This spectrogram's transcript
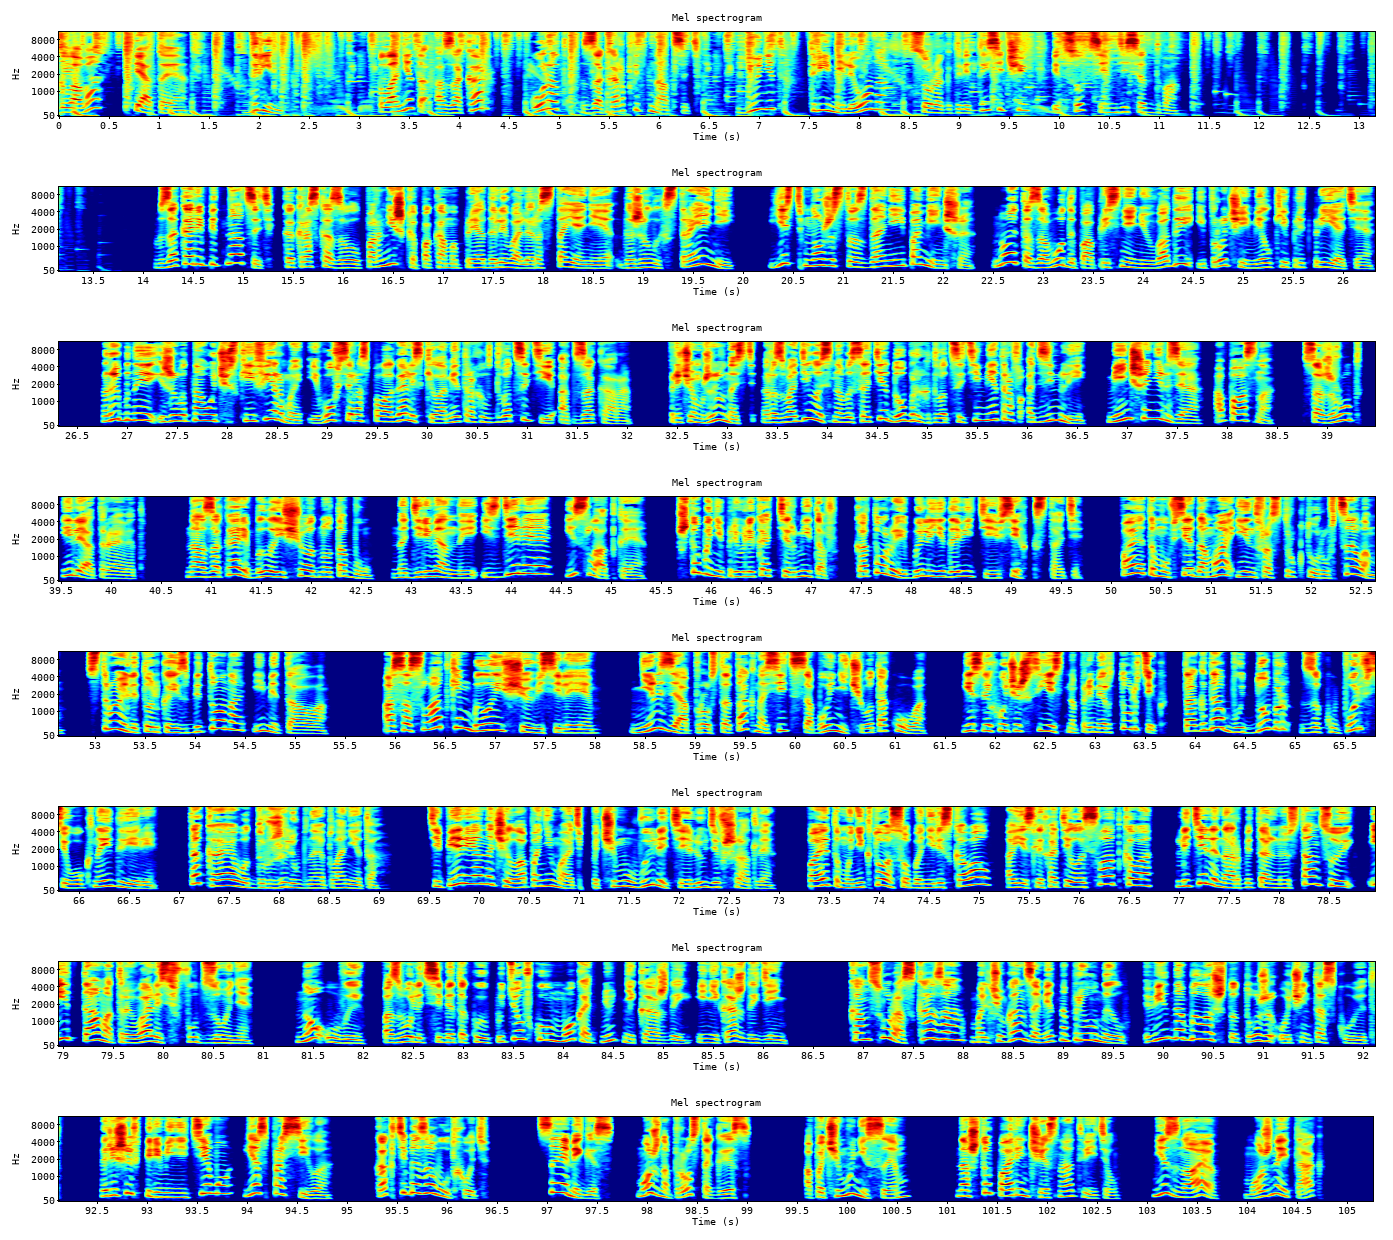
Глава 5. Дрин. Планета Азакар, город Закар-15. Юнит 3 миллиона 42 тысячи 572. В Закаре-15, как рассказывал парнишка, пока мы преодолевали расстояние до жилых строений, есть множество зданий и поменьше, но это заводы по опреснению воды и прочие мелкие предприятия. Рыбные и животноводческие фермы и вовсе располагались километрах в 20 от Закара. Причем живность разводилась на высоте добрых 20 метров от земли. Меньше нельзя, опасно. Сожрут или отравят. На Закаре было еще одно табу на деревянные изделия и сладкое, чтобы не привлекать термитов, которые были ядовитее всех, кстати. Поэтому все дома и инфраструктуру в целом строили только из бетона и металла. А со сладким было еще веселее. Нельзя просто так носить с собой ничего такого. Если хочешь съесть, например, тортик, тогда будь добр, закупорь все окна и двери. Такая вот дружелюбная планета. Теперь я начала понимать, почему вылети люди в шаттле. Поэтому никто особо не рисковал, а если хотелось сладкого, летели на орбитальную станцию и там отрывались в фудзоне. Но, увы, позволить себе такую путевку мог отнюдь не каждый и не каждый день. К концу рассказа мальчуган заметно приуныл. Видно было, что тоже очень тоскует. Решив переменить тему, я спросила: "Как тебя зовут хоть?" "Сэмигес. Можно просто Гэс". "А почему не Сэм?" На что парень честно ответил: "Не знаю, можно и так".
